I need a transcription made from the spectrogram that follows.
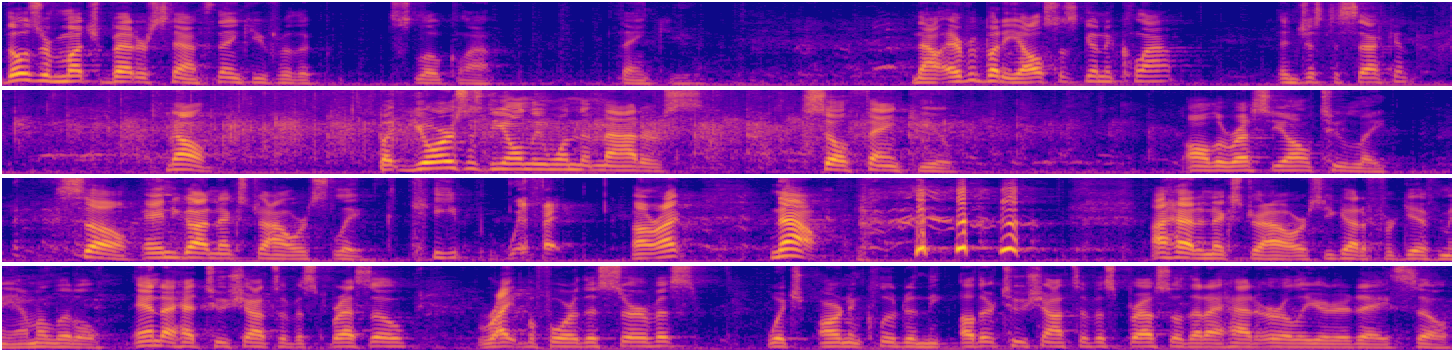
those are much better stats. Thank you for the slow clap. Thank you. Now, everybody else is going to clap in just a second. No, but yours is the only one that matters. So thank you. All the rest of y'all, too late. So, and you got an extra hour sleep. Keep with it. All right? Now, I had an extra hour, so you got to forgive me. I'm a little, and I had two shots of espresso right before this service, which aren't included in the other two shots of espresso that I had earlier today. So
